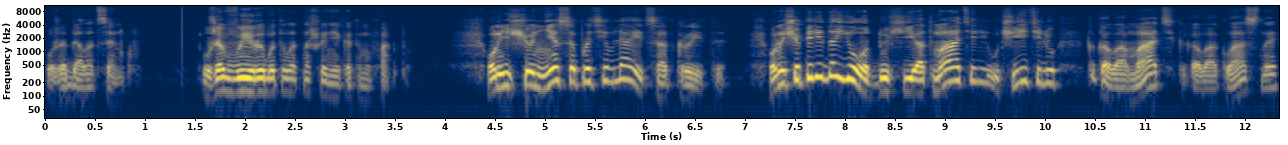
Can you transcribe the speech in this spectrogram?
уже дал оценку, уже выработал отношение к этому факту. Он еще не сопротивляется открыто, он еще передает духи от матери, учителю, какова мать, какова классная,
